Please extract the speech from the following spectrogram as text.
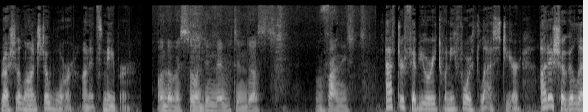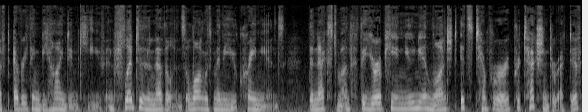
Russia launched a war on its neighbor. All of a sudden, everything just vanished. After February 24th last year, Adeshoga left everything behind in Kiev and fled to the Netherlands along with many Ukrainians. The next month, the European Union launched its temporary protection directive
